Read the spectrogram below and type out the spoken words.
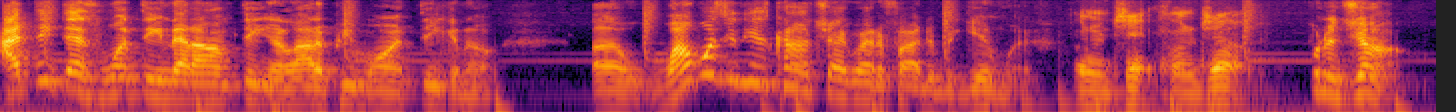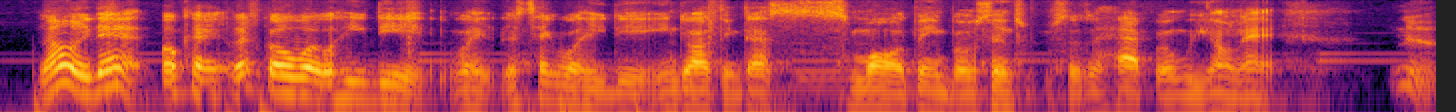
I think that's one thing that I'm thinking a lot of people aren't thinking of. Uh, why wasn't his contract ratified to begin with From the jump. From the jump. from the jump? Not only that, okay, let's go what he did. Wait, let's take what he did. Even though I think that's a small thing, but since since it happened, we on that. Yeah,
